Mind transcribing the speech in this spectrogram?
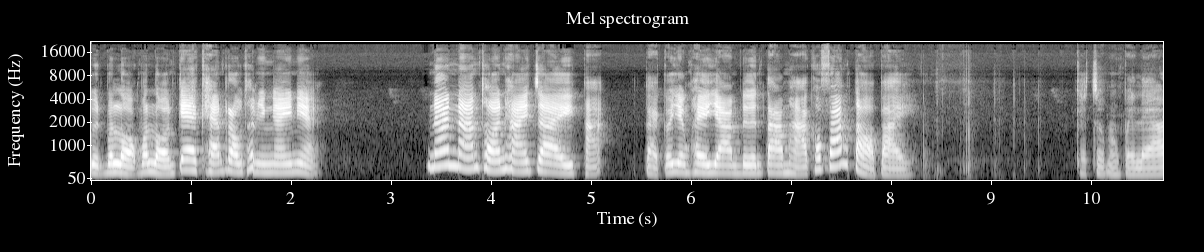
เกิดมาหลอกมาหลอนแก้แค้นเราทำยังไงเนี่ยน่านน้ำถอนหายใจะแต่ก็ยังพยายามเดินตามหาเขาฟางต่อไปก็จบลงไปแล้ว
